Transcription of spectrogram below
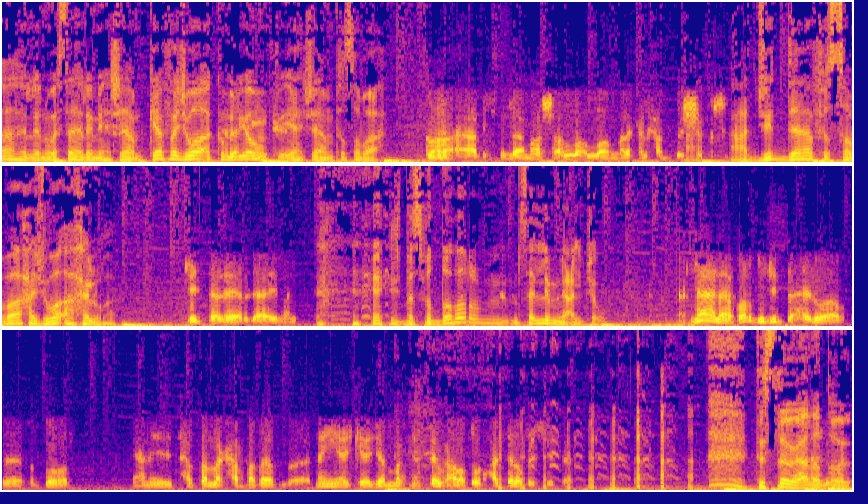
أهلا وسهلا يا هشام. كيف أجواءكم هلا اليوم. في يا هشام في الصباح؟ رائع بسم الله ما شاء الله. اللهم لك الحمد والشكر. عاد جدة في الصباح أجواءها حلوة. جدة غير دائما. بس في الظهر مسلم لي على الجو. لا لا برضو جدة حلوة في, الظهر. يعني تحط لك حبة بيض نية جنبك تستوي على طول حتى لو في الشتاء. تستوي على. طول.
